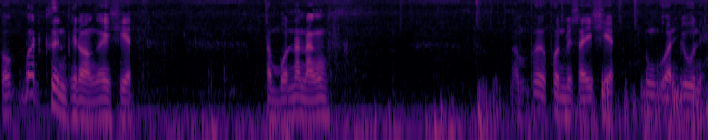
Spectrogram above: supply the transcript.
ตกเบิดขึ้นพี่น้องเอ้ยเขตตำบลนาหนังอำเภอพลพิสัยเขตลุงอ้วนอยู่นี่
